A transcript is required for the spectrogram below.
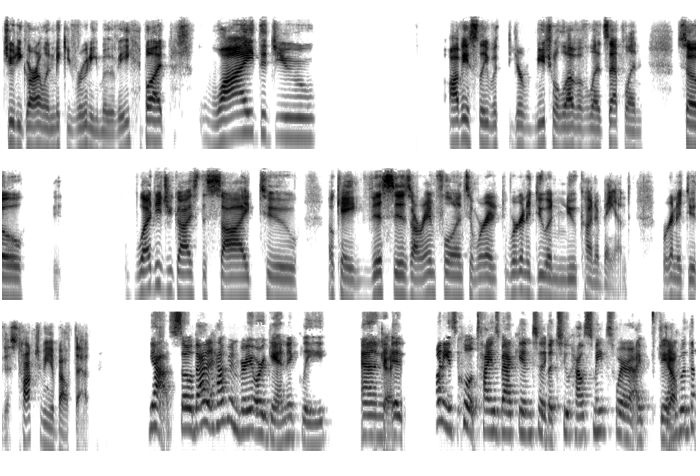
Judy Garland, Mickey Rooney movie. But why did you, obviously, with your mutual love of Led Zeppelin, so why did you guys decide to, okay, this is our influence and we're we're going to do a new kind of band? We're going to do this. Talk to me about that. Yeah, so that happened very organically. And okay. it's funny, it's cool. It ties back into the two housemates where I jammed yeah. with them.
